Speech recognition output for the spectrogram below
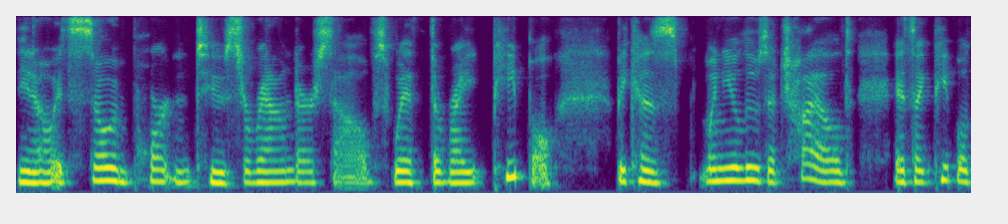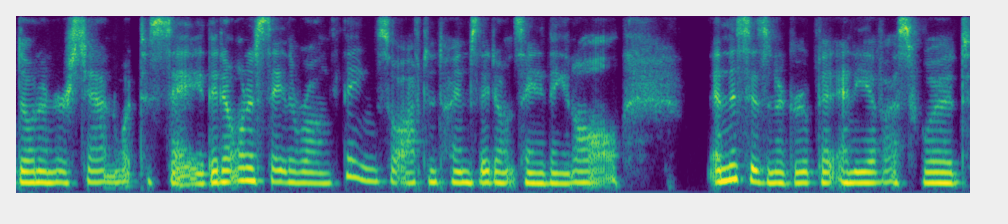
You know, it's so important to surround ourselves with the right people because when you lose a child, it's like people don't understand what to say. They don't want to say the wrong thing. So oftentimes they don't say anything at all. And this isn't a group that any of us would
